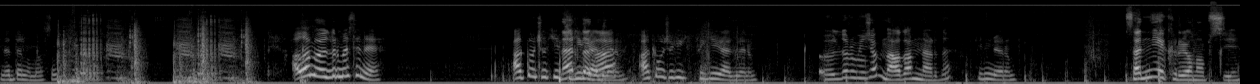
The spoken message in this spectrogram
neden olmasın. Adam öldürmesene. Aklıma çok iyi fikir geldi benim. Aklıma çok iyi fikir geldi benim. Öldürmeyeceğim de adam nerede? Bilmiyorum. Sen niye kırıyorsun opsiyi?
